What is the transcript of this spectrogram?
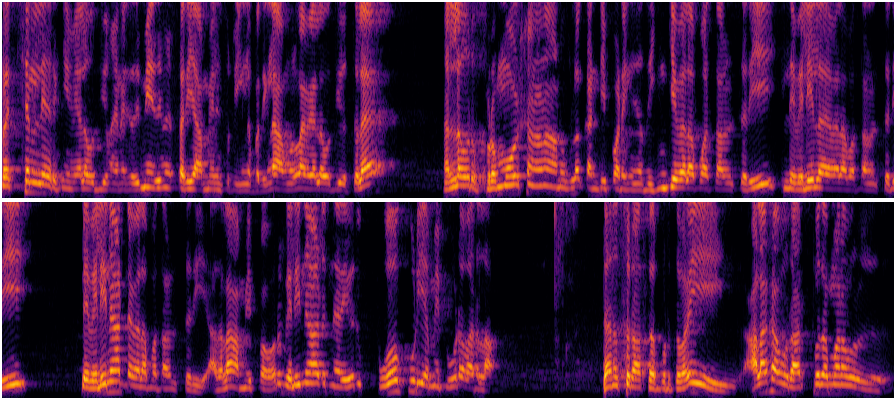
பிரச்சனையில இருக்கேன் வேலை உத்தியோகம். எனக்கு எதுவுமே எதுவுமே சரியா அமையலன்னு சொல்றீங்களா பாத்தீங்களா? அவங்களாம் வேலை உத்தியோகத்துல நல்ல ஒரு ப்ரொமோஷனான அனுகூலம் கண்டிப்பா கிடைக்கும் அது இங்க வேலை பார்த்தாலும் சரி இல்ல வெளியில வேலை பார்த்தாலும் சரி இல்ல வெளிநாட்டுல வேலை பார்த்தாலும் சரி அதெல்லாம் அமைப்பா வரும். வெளிநாடு நிறைய பேர் போகக்கூடிய அமைப்பு கூட வரலாம். தனுசு ராசியை பொறுத்தவரை அழகா ஒரு அற்புதமான ஒரு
